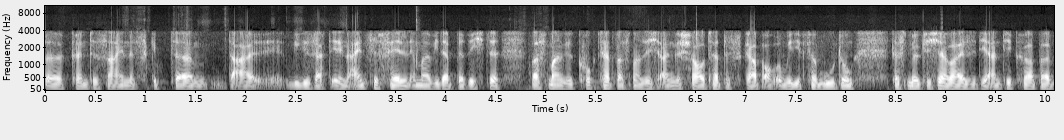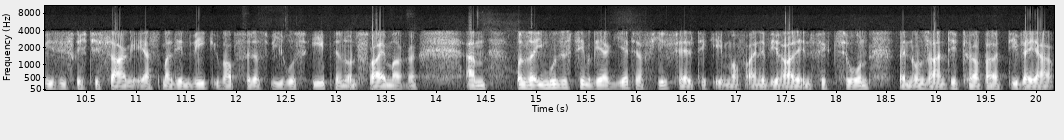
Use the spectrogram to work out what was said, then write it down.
äh, könnte sein. Es gibt ähm, da, wie gesagt, in den Einzelfällen immer wieder Berichte, was man geguckt hat, was man sich angeschaut hat. Es gab auch irgendwie die Vermutung, dass möglicherweise die Antikörper, wie Sie es richtig sagen, erstmal den Weg überhaupt für das Virus ebnen und freimachen. Ähm, unser Immunsystem reagiert ja vielfältig eben auf eine virale Infektion, wenn unsere Antikörper, die wir ja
